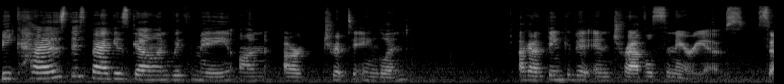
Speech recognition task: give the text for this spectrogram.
because this bag is going with me on our trip to England, I got to think of it in travel scenarios. So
